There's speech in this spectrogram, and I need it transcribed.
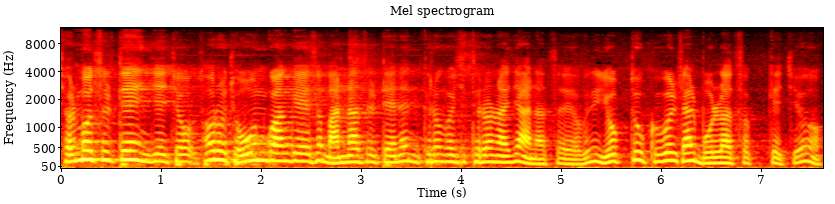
젊었을 때 이제 저, 서로 좋은 관계에서 만났을 때는 그런 것이 드러나지 않았어요. 근데 욥도 그걸 잘 몰랐었겠죠.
